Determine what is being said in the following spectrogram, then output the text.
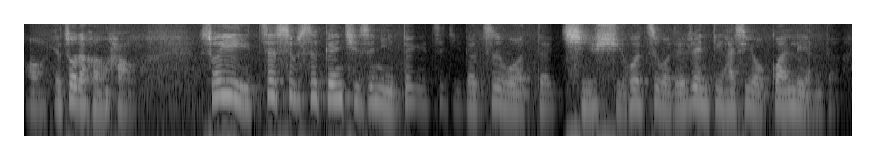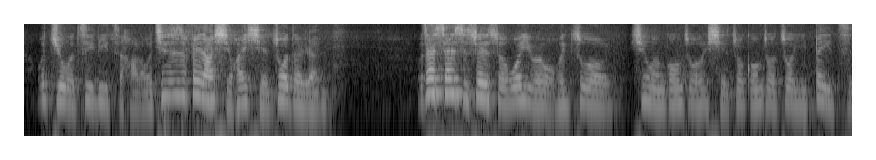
哦，也做得很好。所以这是不是跟其实你对于自己的自我的期许或自我的认定还是有关联的？我举我自己例子好了，我其实是非常喜欢写作的人。我在三十岁的时候，我以为我会做新闻工作、写作工作做一辈子。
